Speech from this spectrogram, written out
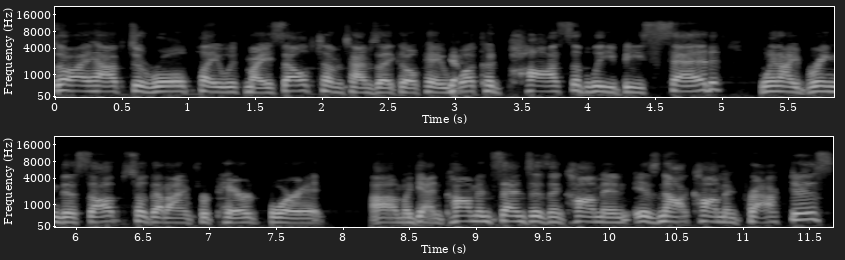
So I have to role play with myself sometimes like, okay, yeah. what could possibly be said when I bring this up so that I'm prepared for it? Um, again, common sense isn't common, is not common practice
